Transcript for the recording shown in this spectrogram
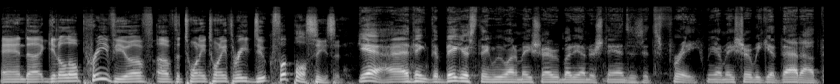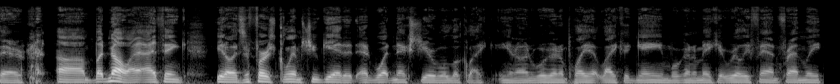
and uh, get a little preview of, of the 2023 Duke football season. Yeah, I think the biggest thing we want to make sure everybody understands is it's free. We got to make sure we get that out there. Um, but no, I, I, think you know it's the first glimpse you get at, at what next year will look like. You know, and we're going to play it like a game. We're going to make it really fan friendly.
